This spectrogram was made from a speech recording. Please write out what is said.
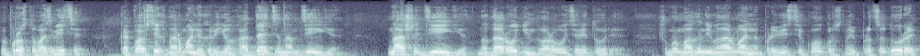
Вы просто возьмите, как во всех нормальных регионах, отдайте нам деньги. Наши деньги на дороги, на дворовой территории. Чтобы мы могли нормально провести конкурсные процедуры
